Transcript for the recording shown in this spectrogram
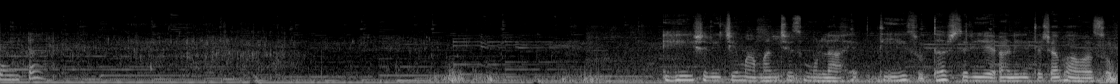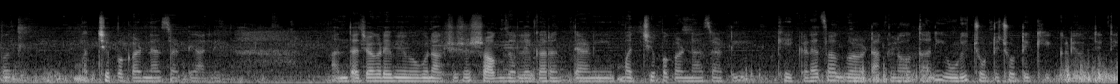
कोणता? ही श्रीची मामांचीच मुलं आहेत. तीही सुद्धा श्री आहे आणि त्याच्या भावासोबत मच्छी पकडण्यासाठी आली आणि त्याच्याकडे मी बघून अक्षरशः शॉक झाले कारण त्याने मच्छी पकडण्यासाठी खेकड्याचा गळ टाकला होता आणि एवढी छोटी छोटी खेकडी होती ती.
